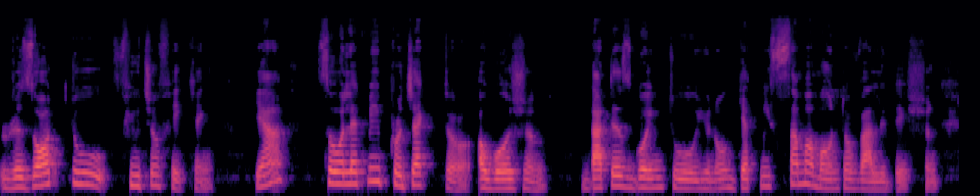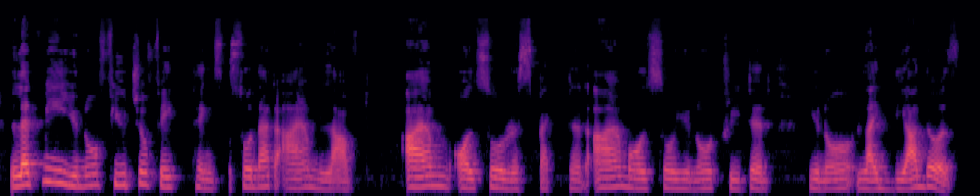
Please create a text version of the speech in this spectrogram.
resort to future faking. Yeah? So let me project uh, a version that is going to you know get me some amount of validation. Let me you know future fake things so that i am loved i am also respected. I am also you know treated you know like the others.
